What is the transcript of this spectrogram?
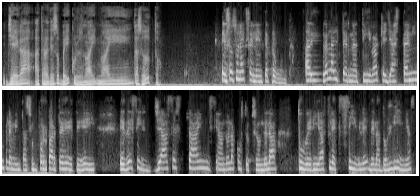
llega a través de esos vehículos, no hay, no hay gasoducto. Eso es una excelente pregunta a la alternativa que ya está en implementación por parte de TGI, es decir, ya se está iniciando la construcción de la tubería flexible de las dos líneas,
